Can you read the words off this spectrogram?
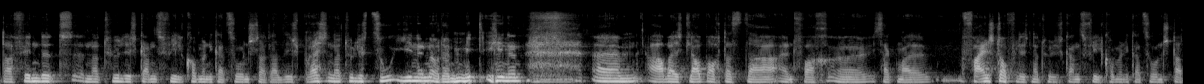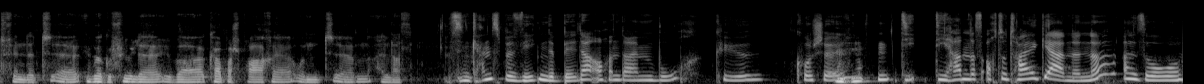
da findet natürlich ganz viel Kommunikation statt. Also ich spreche natürlich zu ihnen oder mit ihnen. Ähm, aber ich glaube auch, dass da einfach, äh, ich sag mal, feinstofflich natürlich ganz viel Kommunikation stattfindet äh, über Gefühle, über Körpersprache und ähm, all das. Das sind ganz bewegende Bilder auch in deinem Buch, Kühe kuscheln. Die, die haben das auch total gerne, ne? Also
